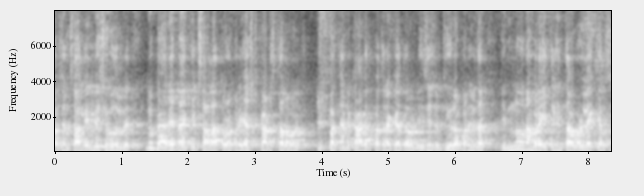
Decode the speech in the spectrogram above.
ಪರ್ಸೆಂಟ್ ಸಾಲ ಎಲ್ಲಿ ಸಿಗೋದಿಲ್ಲ ರೀ ನೀವು ಬೇರೆ ಬ್ಯಾಂಕಿಗೆ ಸಾಲ ತೊಗೊಳ್ಕರೆ ಎಷ್ಟು ಕಾಡಿಸ್ತಾರೋ, ಇಪ್ಪತ್ತೆಂಟು ಕಾಗದ ಪತ್ರ ಕೇಳ್ತಾರೋ D C C zero percent ಇನ್ನೂ ನಮ್ಮ ರೈತರಿಗೆ ಇಂಥ ಒಳ್ಳೆ ಕೆಲಸ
